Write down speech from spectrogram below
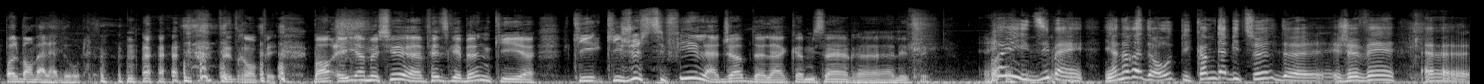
pas le bon balado. là. t'es trompé. Bon, et il y a M. Fitzgibbon qui, euh, qui, qui justifie la job de la commissaire euh, à l'éthique. Oui, il dit ben il y en aura d'autres. Puis comme d'habitude, euh, je vais euh,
